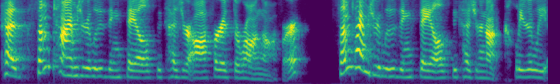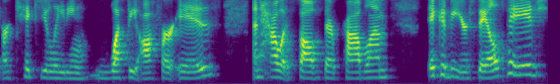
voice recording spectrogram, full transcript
Because sometimes you're losing sales because your offer is the wrong offer. Sometimes you're losing sales because you're not clearly articulating what the offer is and how it solves their problem. It could be your sales page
